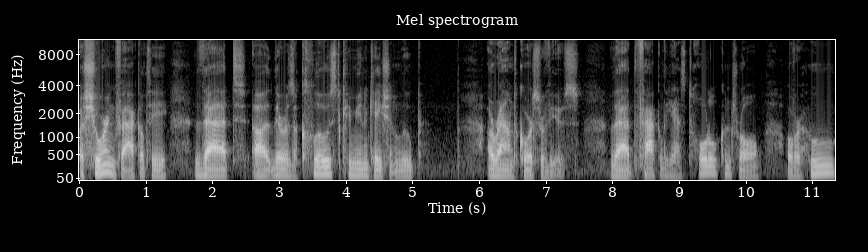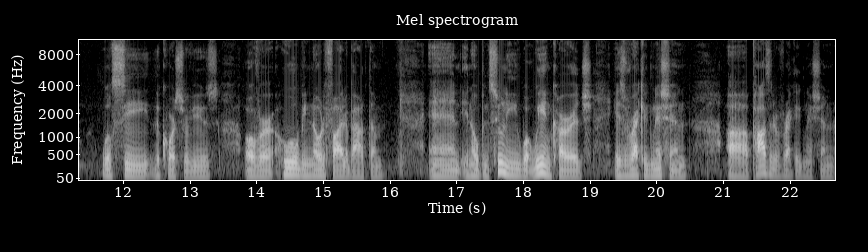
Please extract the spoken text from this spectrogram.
assuring faculty that uh, there is a closed communication loop around course reviews, that the faculty has total control over who will see the course reviews, over who will be notified about them. And in Open SUNY, what we encourage is recognition uh, positive recognition,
